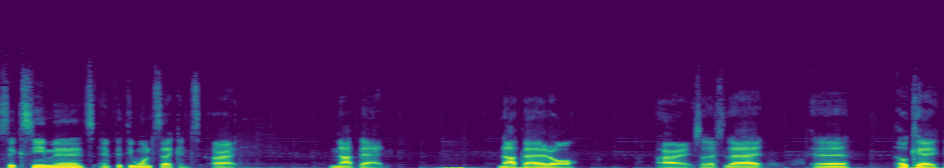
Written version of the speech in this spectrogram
16 minutes and 51 seconds. Alright. Not bad. Not bad at all. Alright, so that's that. Eh. Okay.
